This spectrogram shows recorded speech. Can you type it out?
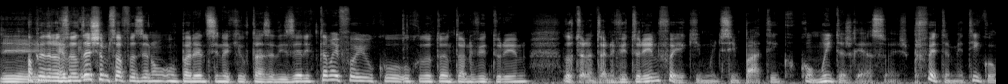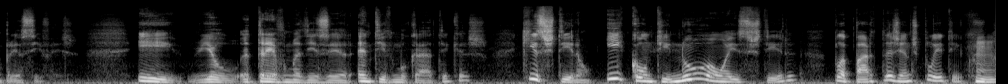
eh, oh, Pedro, é, deixa-me só fazer um, um parêntese naquilo que estás a dizer e que também foi o que o, o, que o Dr. António Vitorino o Dr. António Vitorino foi aqui muito simpático, com muitas reações perfeitamente incompreensíveis e eu atrevo-me a dizer antidemocráticas que existiram e continuam a existir pela parte de agentes políticos. Hum.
